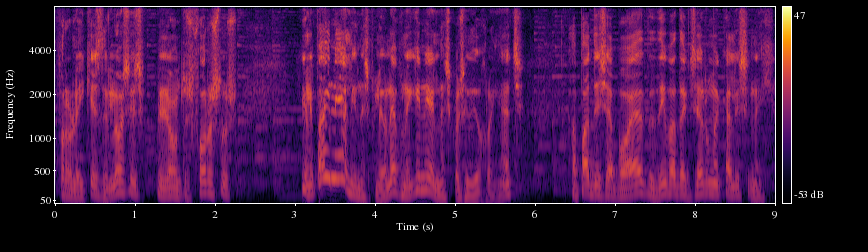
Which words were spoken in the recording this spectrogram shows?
φορολογικές δηλώσεις, πληρώνουν τους φόρους τους κλπ. Είναι Έλληνες πλέον. Έχουν γίνει Έλληνες 22 χρόνια, έτσι. Απάντηση από ΑΕΔ, δίπα δεν ξέρουμε, καλή συνέχεια.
